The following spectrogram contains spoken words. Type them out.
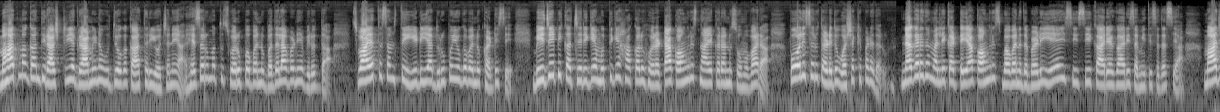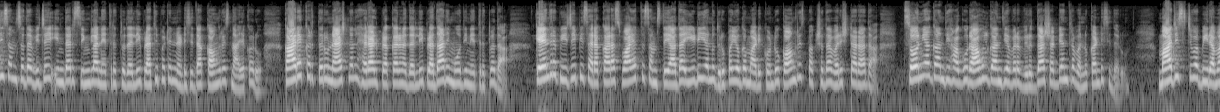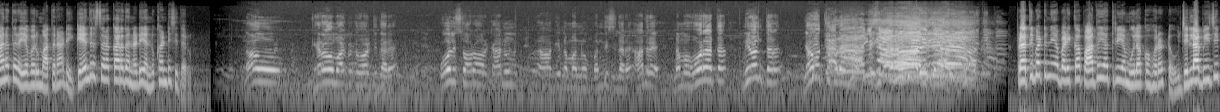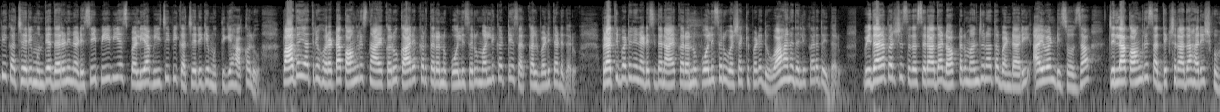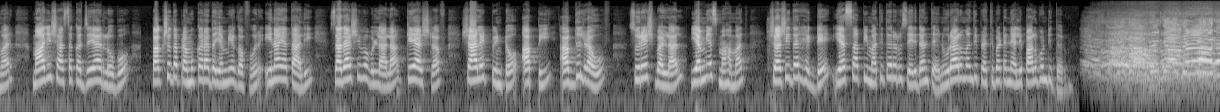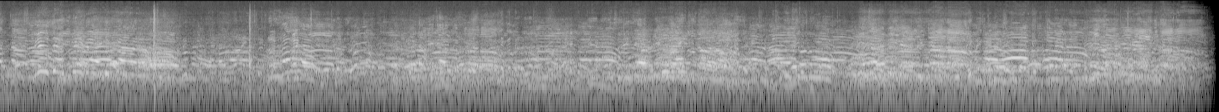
ಮಹಾತ್ಮ ಗಾಂಧಿ ರಾಷ್ಟ್ರೀಯ ಗ್ರಾಮೀಣ ಉದ್ಯೋಗ ಖಾತರಿ ಯೋಜನೆಯ ಹೆಸರು ಮತ್ತು ಸ್ವರೂಪವನ್ನು ಬದಲಾವಣೆಯ ವಿರುದ್ಧ ಸ್ವಾಯತ್ತ ಸಂಸ್ಥೆ ಇಡಿಯ ದುರುಪಯೋಗವನ್ನು ಖಂಡಿಸಿ ಬಿಜೆಪಿ ಕಚೇರಿಗೆ ಮುತ್ತಿಗೆ ಹಾಕಲು ಹೊರಟ ಕಾಂಗ್ರೆಸ್ ನಾಯಕರನ್ನು ಸೋಮವಾರ ಪೊಲೀಸರು ತಡೆದು ವಶಕ್ಕೆ ಪಡೆದರು. ನಗರದ ಮಲ್ಲಿಕಟ್ಟೆಯ ಕಾಂಗ್ರೆಸ್ ಭವನದ ಬಳಿ ಎಐಸಿಸಿ ಕಾರ್ಯಕಾರಿ ಸಮಿತಿ ಸದಸ್ಯ ಮಾಜಿ ಸಂಸದ ವಿಜಯ್ ಇಂದರ್ ಸಿಂಗ್ಲಾ ನೇತೃತ್ವದಲ್ಲಿ ಪ್ರತಿಭಟನೆ ನಡೆಸಿದ ಕಾಂಗ್ರೆಸ್ ನಾಯಕರು, ಕಾರ್ಯಕರ್ತರು ನ್ಯಾಷನಲ್ ಹೆರಾಲ್ಡ್ ಪ್ರಕರಣದಲ್ಲಿ ಪ್ರಧಾನಿ ಮೋದಿ ನೇತೃತ್ವದ ಕೇಂದ್ರ ಬಿಜೆಪಿ ಸರ್ಕಾರ ಸ್ವಾಯತ್ತ ಸಂಸ್ಥೆಯಾದ ಇಡಿಯನ್ನು ದುರುಪಯೋಗ ಮಾಡಿಕೊಂಡು ಕಾಂಗ್ರೆಸ್ ಪಕ್ಷದ ವರಿಷ್ಠರಾದ ಸೋನಿಯಾ ಗಾಂಧಿ ಹಾಗೂ ರಾಹುಲ್ ಗಾಂಧಿಯವರ ವಿರುದ್ಧ ಷಡ್ಯಂತ್ರವನ್ನು ಖಂಡಿಸಿದರು. ಮಾಜಿ ಸಚಿವ ಬಿ. ರಮಾನಾಥ ರೈ ಅವರು ಮಾತನಾಡಿ ಕೇಂದ್ರ ಸರ್ಕಾರದ ನಡೆಯನ್ನು ಖಂಡಿಸಿದರು. ನಾವು ಗೆರವು ಮಾಡಬೇಕು ಹೊರಟಿದ್ದಾರೆ. ಪೊಲೀಸರು ಅವರ ಕಾನೂನು ಆಗಿ ನಮ್ಮನ್ನು ಬಂಧಿಸಿದ್ದಾರೆ. ಆದರೆ ನಮ್ಮ ಹೋರಾಟ ನಿರಂತರ ಯಾವತ್ತೂ ಕೂಡ ಪ್ರತಿಭಟನೆಯ ಬಳಿಕ ಪಾದಯಾತ್ರೆಯ ಮೂಲಕ ಹೊರಟು ಜಿಲ್ಲಾ ಬಿಜೆಪಿ ಕಚೇರಿ ಮುಂದೆ ಧರಣಿ ನಡೆಸಿ ಪಿವಿಎಸ್ ಬಳಿಯ ಬಿಜೆಪಿ ಕಚೇರಿಗೆ ಮುತ್ತಿಗೆ ಹಾಕಲು ಪಾದಯಾತ್ರೆ ಹೊರಟ ಕಾಂಗ್ರೆಸ್ ನಾಯಕರು, ಕಾರ್ಯಕರ್ತರನ್ನು ಪೊಲೀಸರು ಮಲ್ಲಿಕಟ್ಟೆ ಸರ್ಕಲ್ ಬಳಿ ತಡೆದರು. ಪ್ರತಿಭಟನೆ ನಡೆಸಿದ ನಾಯಕರನ್ನು ಪೊಲೀಸರು ವಶಕ್ಕೆ ಪಡೆದು ವಾಹನದಲ್ಲಿ ಕರೆದೊಯ್ದರು. ವಿಧಾನ ಪರಿಷತ್ ಸದಸ್ಯರಾದ ಡಾಕ್ಟರ್ ಮಂಜುನಾಥ ಭಂಡಾರಿ ಐವನ್ ಡಿಸೋಜಾ ಜಿಲ್ಲಾ ಕಾಂಗ್ರೆಸ್ ಅಧ್ಯಕ್ಷರಾದ ಹರೀಶ್ ಕುಮಾರ್, ಮಾಜಿ ಶಾಸಕ ಜೆಆರ್ ಲೋಬೋ ಪಕ್ಷದ ಪ್ರಮುಖರಾದ MA Gafoor, Inayat Ali, Sadashiva Ullal, K Ashraf, Shalet Pinto, Appi, Abdul Rauf, Suresh Ballal MS Mohammad, Shashidhar Hegde, S Appi ಮತ್ತಿತರರು ಸೇರಿದಂತೆ ನೂರಾರು ಮಂದಿ ಪ್ರತಿಭಟನೆಯಲ್ಲಿ ಪಾಲ್ಗೊಂಡಿದ್ದರು.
